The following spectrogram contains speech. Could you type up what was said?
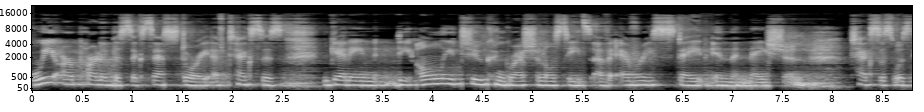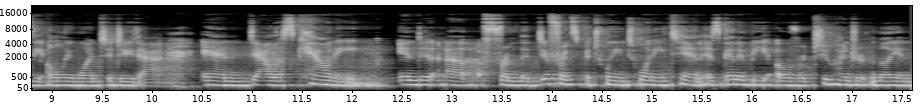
we are part of the success story of Texas getting the only two congressional seats of every state in the nation. Texas was the only one to do that. And Dallas County ended up from the difference between 2010 is going to be over $200 million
